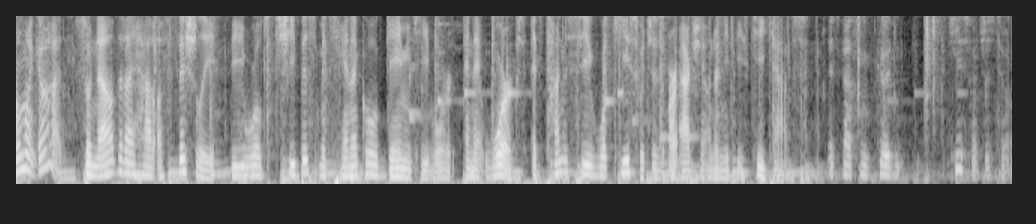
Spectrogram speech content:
Oh my god. So now that I have officially the world's cheapest mechanical gaming keyboard and it works, it's time to see what key switches are actually underneath these keycaps. It's got some good key switches to them.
